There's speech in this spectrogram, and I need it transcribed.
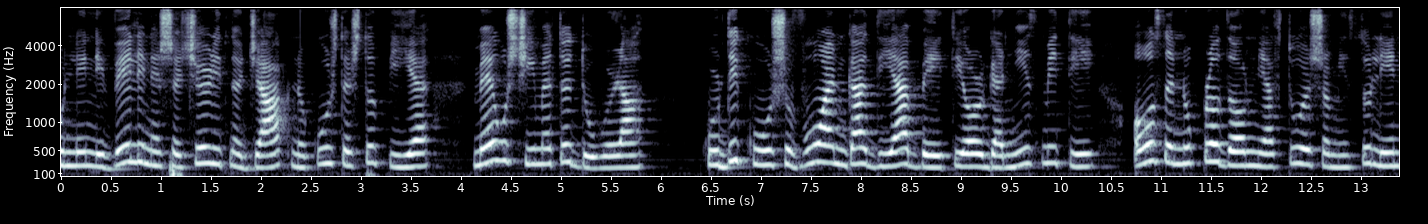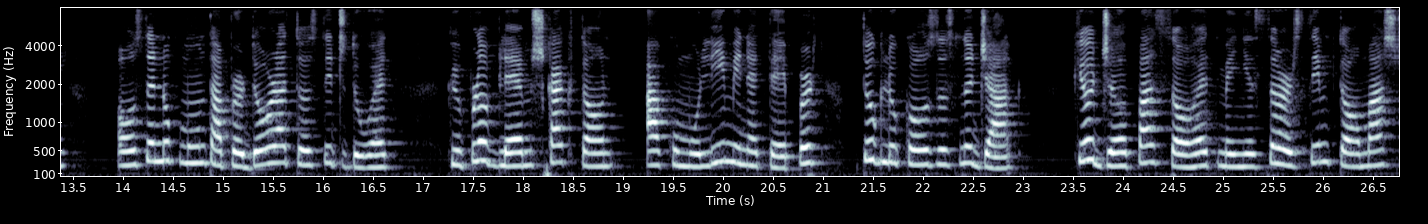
ulni nivelin e sheqerit në gjak në kushte shtëpie me ushqimet e duhura. Kur dikush vuan nga diabeti organizmi i tij ose nuk prodhon mjaftueshëm insulinë ose nuk mund ta përdorë atë siç duhet, ky problem shkakton akumulimin e tepërt të glukozës në gjak, Kjo gjë pasohet me një sërë simptomash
